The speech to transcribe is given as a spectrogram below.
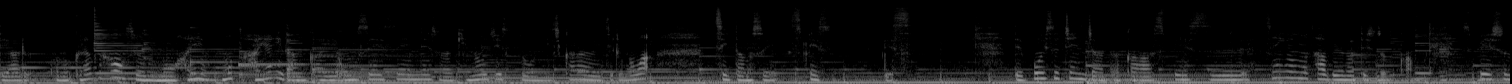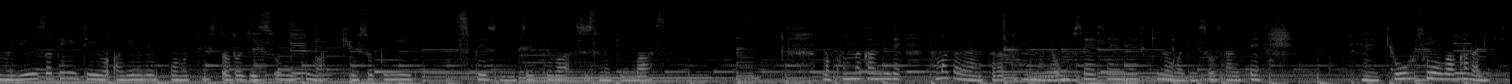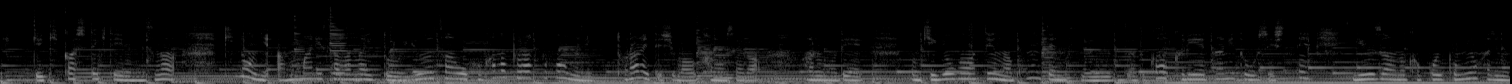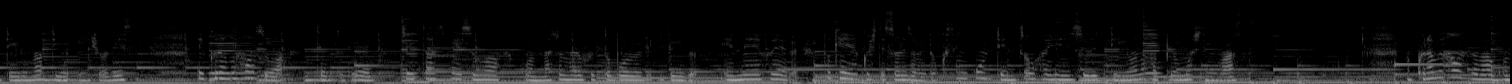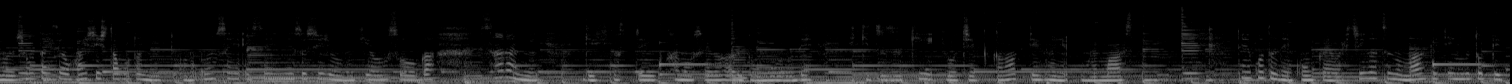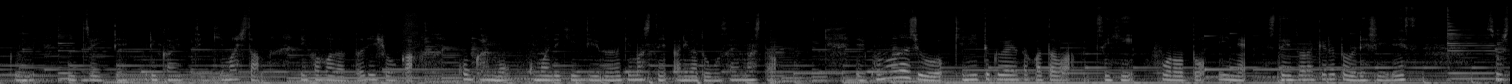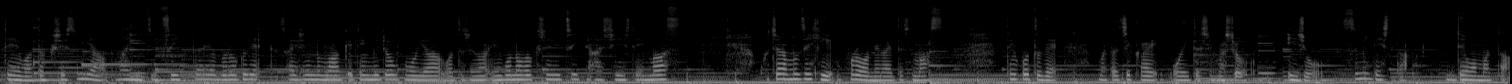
であるこのクラブハウスよりも早いもっと早い段階で音声 SNS の機能実装に力を入れているのは Twitter のスペースです。でボイスチェンジャーとかスペース専用のタブのテストとかスペースのユーザビリティを上げるべくこのテストと実装を今急速にスペースについては進めています、まあ、こんな感じでさまざまなプラットフォームで音声 SNS 機能が実装されて、えー、競争がかなり激化してきているんですが機能にあんまり差がないとユーザーを他のプラットフォームに取られてしまう可能性があるので企業側っていうのはコンテンツだとかクリエイターに投資してユーザーの囲い込みを始めているなっていう印象です。でクラブハウスは Z で Twitter スペースはこのナショナルフットボールリーグ NFL と契約してそれぞれ独占コンテンツを配信するっていうような発表もしています。クラブハウスがこの招待制を廃止したことによってこの音声 SNS 市場の競争がさらに激化していく可能性があると思うので引き続き要チェックかなっていうふうに思います。ということで今回は7月のマーケティングトピックについて振り返っていきましたいかがだったでしょうか？今回もここまで聞いていただきましてありがとうございました、えこのラジオを気に入ってくれた方は是非フォローといいねしていただけると嬉しいです。そして私すみは毎日 Twitter やブログで最新のマーケティング情報や私の英語の学習について発信しています。こちらもぜひフォローお願いいたします。ということでまた次回お会いいたしましょう。以上すみでした。ではまた。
